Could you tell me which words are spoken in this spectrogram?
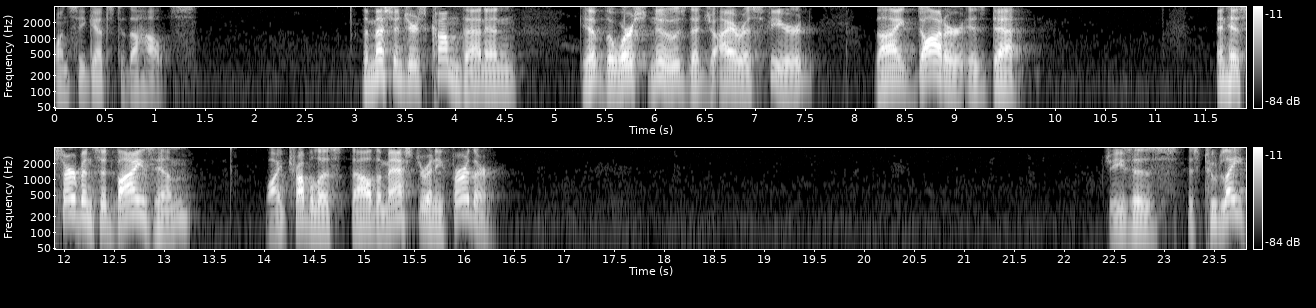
once he gets to the house. The messengers come then and give the worst news that Jairus feared Thy daughter is dead. And his servants advise him, Why troublest thou the master any further? Jesus is too late.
